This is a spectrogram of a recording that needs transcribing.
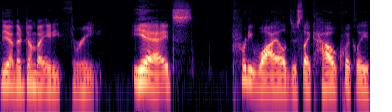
Yeah, they're done by 83. Yeah, it's pretty wild just like how quickly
